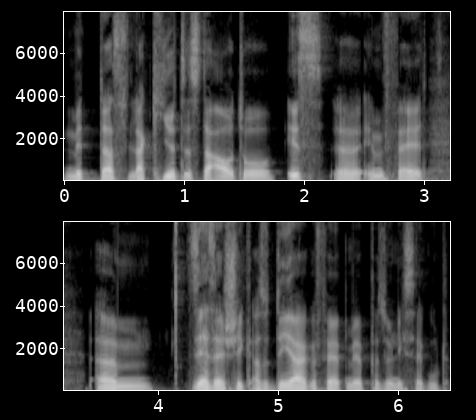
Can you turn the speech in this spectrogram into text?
mit das lackierteste Auto ist äh, im Feld, ähm, sehr, sehr schick. Also der gefällt mir persönlich sehr gut.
